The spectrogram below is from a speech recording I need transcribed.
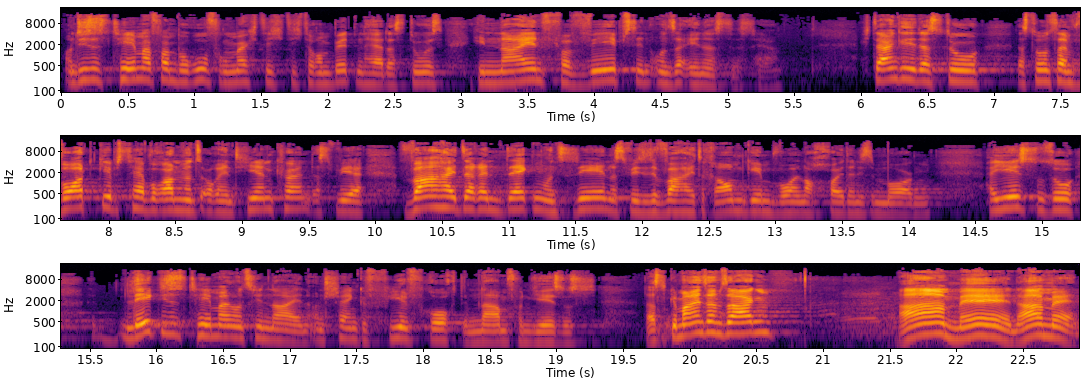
Und dieses Thema von Berufung möchte ich dich darum bitten, Herr, dass du es hinein verwebst in unser Innerstes, Herr. Ich danke dir, dass du, dass du uns ein Wort gibst, Herr, woran wir uns orientieren können, dass wir Wahrheit darin decken und sehen, dass wir diese Wahrheit Raum geben wollen, auch heute an diesem Morgen. Herr Jesus, und so leg dieses Thema in uns hinein und schenke viel Frucht im Namen von Jesus. Lass uns gemeinsam sagen. Amen, Amen.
